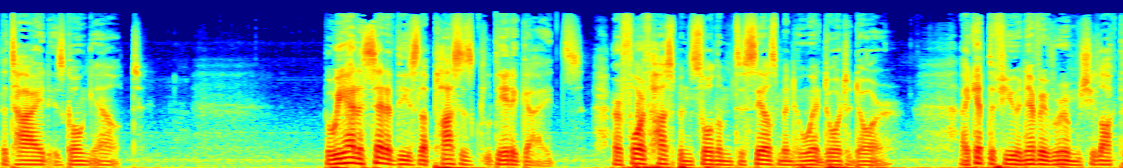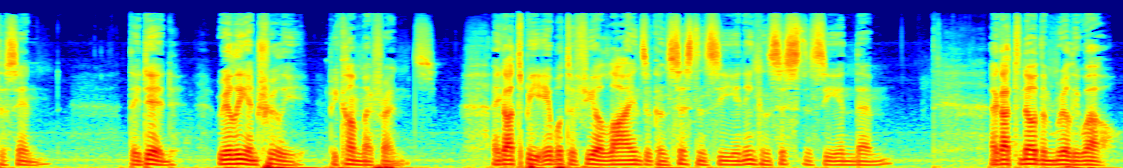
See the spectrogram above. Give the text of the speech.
The tide is going out. But we had a set of these Laplace's data guides. Her fourth husband sold them to salesmen who went door to door. I kept a few in every room she locked us in. They did, really and truly, become my friends. I got to be able to feel lines of consistency and inconsistency in them. I got to know them really well.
